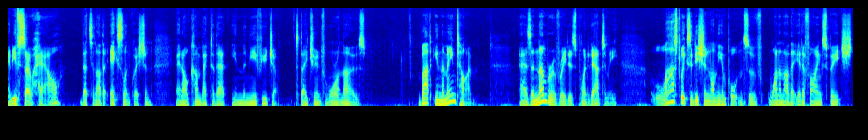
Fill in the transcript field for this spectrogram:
And if so, how? That's another excellent question, and I'll come back to that in the near future. Stay tuned for more on those. But in the meantime, as a number of readers pointed out to me, last week's edition on the importance of one another edifying speech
